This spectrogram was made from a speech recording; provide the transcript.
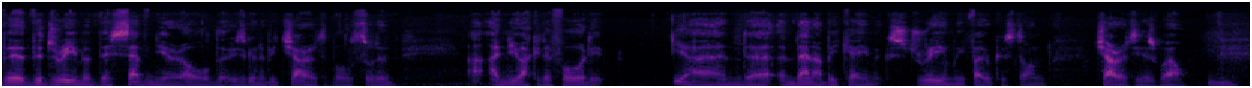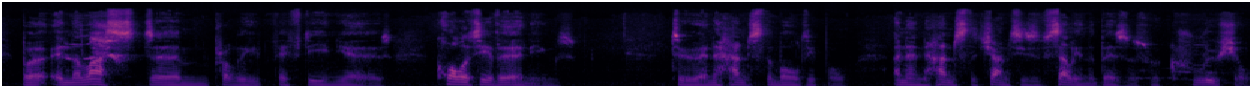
the, the dream of this seven year old that was going to be charitable sort of, I, I knew I could afford it. Yeah. And, uh, and then I became extremely focused on charity as well. But in the last um, probably 15 years, quality of earnings to enhance the multiple and enhance the chances of selling the business were crucial.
